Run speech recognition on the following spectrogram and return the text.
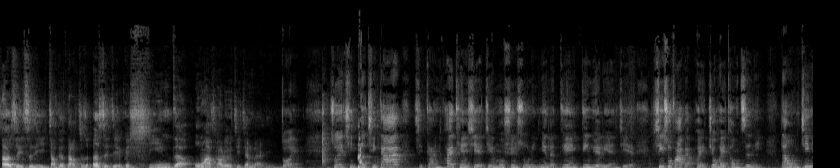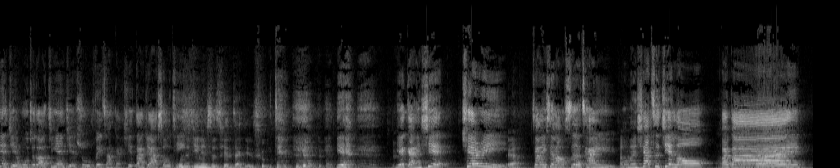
二十一世纪早就到，只是二十一世纪有一个新的文化潮流即将来临。对，所以请呃请大家赶快填写节目迅速里面的订订阅连接，新书发表会就会通知你。那我们今天的节目就到今天结束，非常感谢大家的收听，不是今天，是现在结束。对也也感谢 Cherry 张医生老师的参与，啊我们下次见�喽，拜拜。拜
